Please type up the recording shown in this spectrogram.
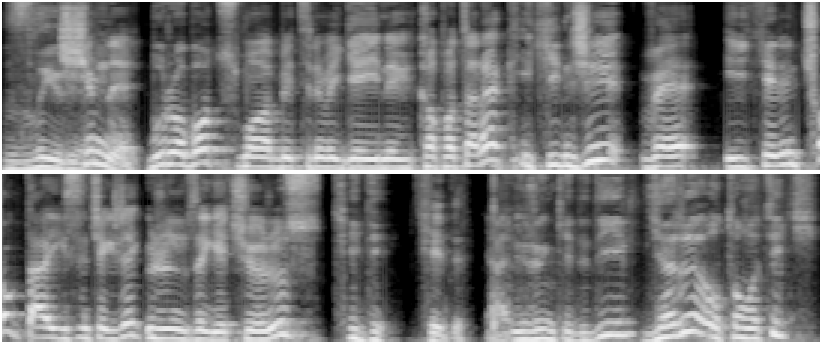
Hızlı yürüyor. Şimdi bu robot muhabbetini ve geyini kapatarak ikinci ve İlker'in çok daha ilgisini çekecek ürünümüze geçiyoruz. Kedi. Kedi. Yani ürün kedi değil. Yarı otomatik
